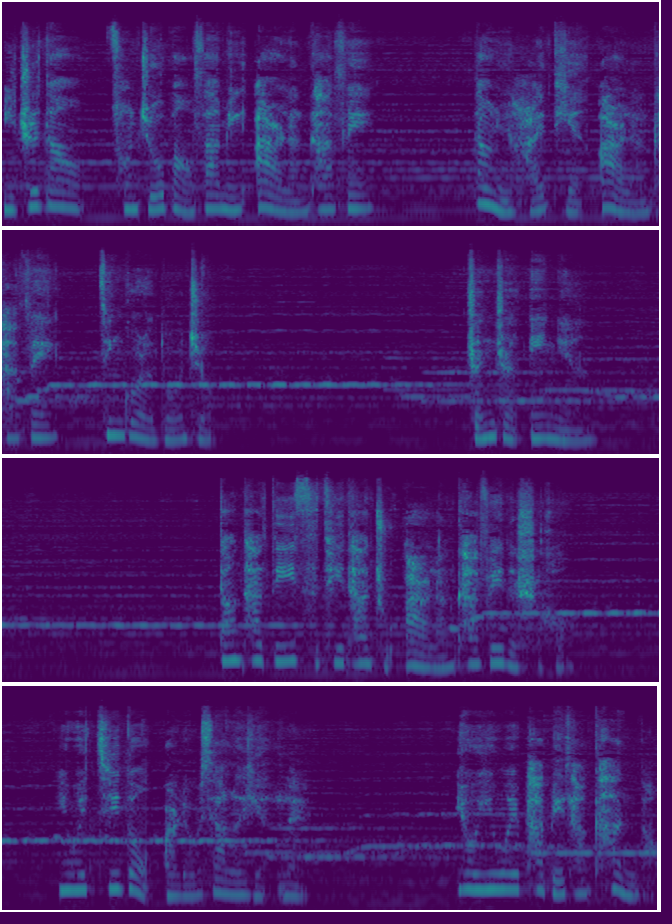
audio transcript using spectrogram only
你知道，从酒保发明爱尔兰咖啡到女孩点爱尔兰咖啡，经过了多久？整整一年。当他第一次替她煮爱尔兰咖啡的时候，因为激动而流下了眼泪，又因为怕被他看到，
